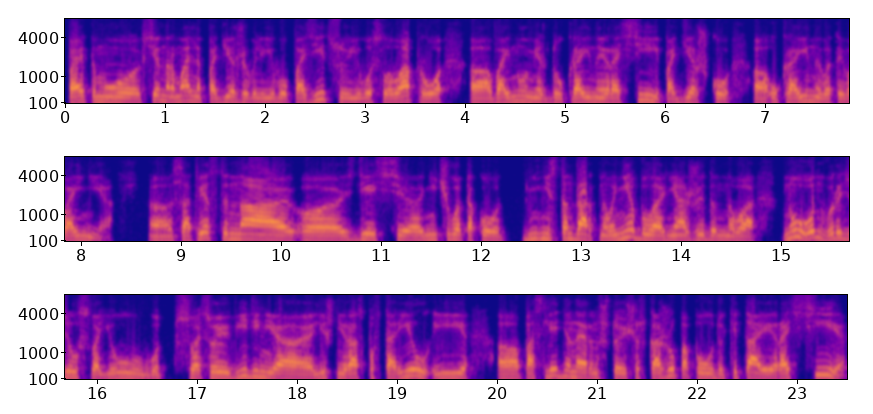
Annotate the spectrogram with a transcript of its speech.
поэтому все нормально поддерживали его позицию, его слова про войну между Украиной и Россией, поддержку Украины в этой войне. Э, соответственно, э, здесь э, ничего такого нестандартного не было, неожиданного. Ну, он выразил свою, вот, свое видение, лишний раз повторил. И последнее, наверное, что еще скажу по поводу Китая и России.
